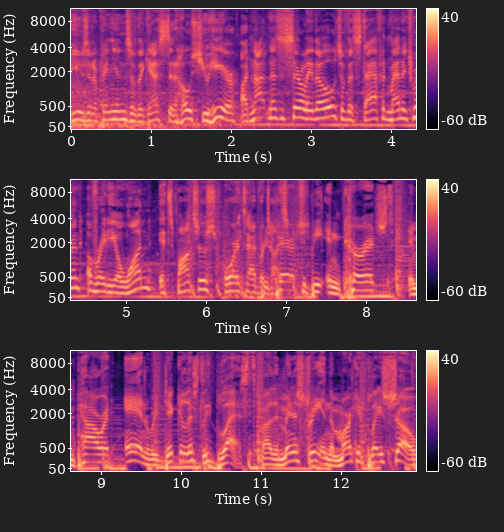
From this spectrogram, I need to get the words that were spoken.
views and opinions of the guests and hosts you hear are not necessarily those of the staff and management of Radio 1, its sponsors, or its advertisers. Prepare to be encouraged, empowered, and ridiculously blessed by the Ministry in the Marketplace show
